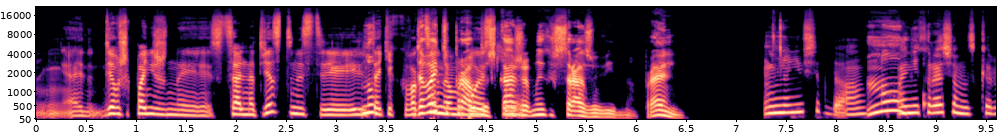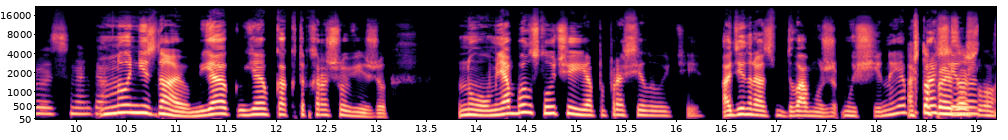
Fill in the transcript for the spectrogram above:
девушек пониженной социальной ответственности или Ну, таких в Давайте правду поиске? скажем, их сразу видно, правильно? Ну, не всегда. Ну, Они хорошо маскируются иногда. Ну, не знаю, я, я как-то хорошо вижу. Ну, у меня был случай, я попросила уйти. Один раз два муж- мужчины я А что попросила. произошло?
